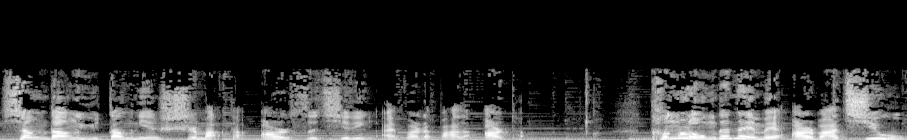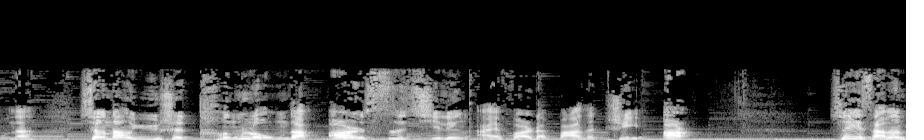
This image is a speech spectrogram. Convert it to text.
相当于当年适马的二四七零 f 二点八的 art。腾龙的那枚二八七五呢，相当于是腾龙的二四七零 f 二点八的 G 二。所以咱们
